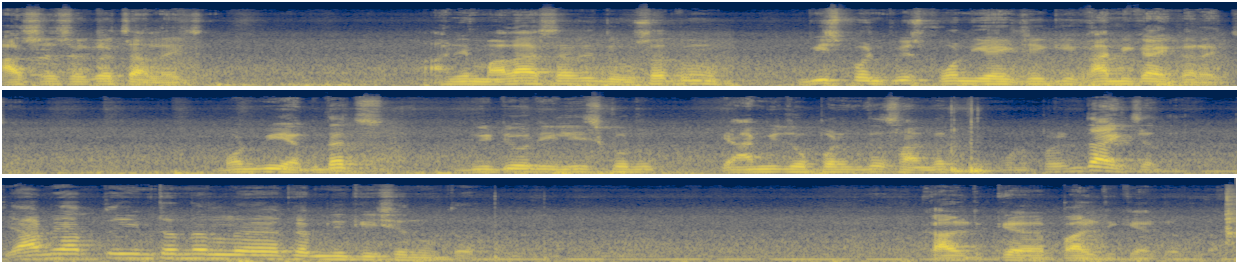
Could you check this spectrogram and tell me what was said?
असं सगळं चालायचं. आणि मला असं दिवसातून वीस पंचवीस फोन यायचे की आम्ही काय करायचं. म्हणून मी एकदाच व्हिडिओ रिलीज करून की आम्ही जोपर्यंत सांगत नाही कोणपर्यंत जायचं नाही. ते आम्ही आपलं इंटरनल कम्युनिकेशन होतं. कार्ड कॅ पार्टी कॅडरला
